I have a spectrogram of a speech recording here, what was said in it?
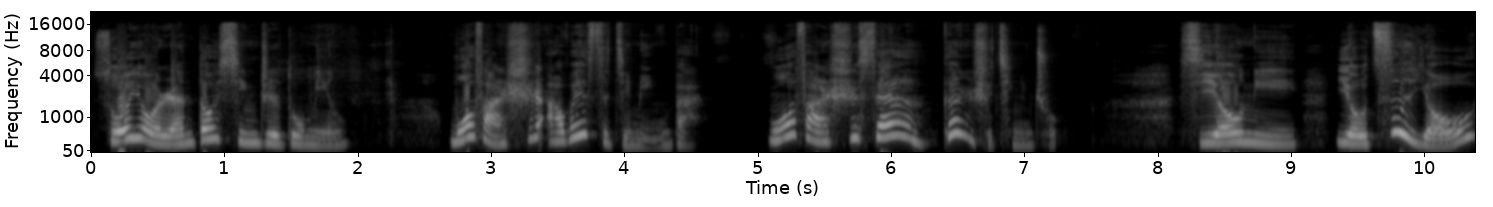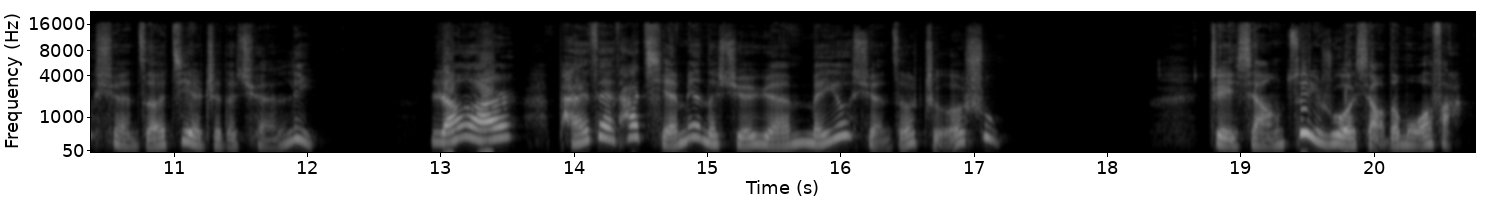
所有人都心知肚明。魔法师阿威斯基明白，魔法师塞恩更是清楚。西欧尼有自由选择戒指的权利，然而排在他前面的学员没有选择折术。这项最弱小的魔法，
